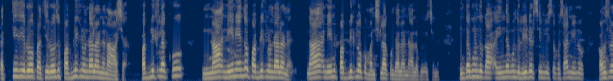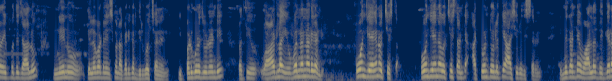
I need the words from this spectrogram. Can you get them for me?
ప్రతిదీ రో ప్రతిరోజు పబ్లిక్లు ఉండాలని నా ఆశ. పబ్లిక్లకు నా నేనేందో పబ్లిక్లు ఉండాలని నా నేను పబ్లిక్లో ఒక మనిషిలాగా ఉండాలని ఆలోచన. ఇంతకుముందు ఇంతకుముందు లీడర్స్ ఏం చేస్తే ఒకసారి నేను కౌన్సిలర్ అయిపోతే చాలు నేను తెల్లబట్టలు వేసుకొని అక్కడిక్కడ తిరిగి వచ్చానేది ఇప్పుడు కూడా చూడండి ప్రతి వార్డులో ఎవరినన్నా అడగండి. ఫోన్ చేయగానే వచ్చేస్తా. ఫోన్ చేయగానే వచ్చేస్తా అంటే అటువంటి వాళ్ళకి ఆశీర్వదిస్తారండి. ఎందుకంటే వాళ్ళ దగ్గర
